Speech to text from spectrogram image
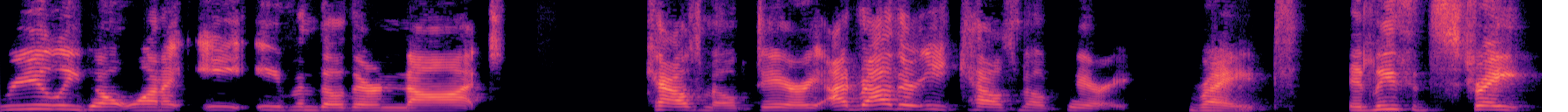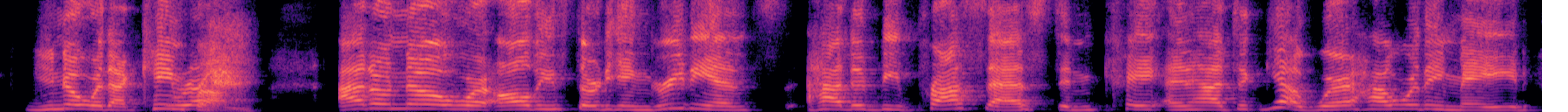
really don't want to eat, even though they're not cow's milk dairy. I'd rather eat cow's milk dairy. Right. At least it's straight. You know where that came right. from. I don't know where all these 30 ingredients had to be processed and and had to yeah, where how were they made?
